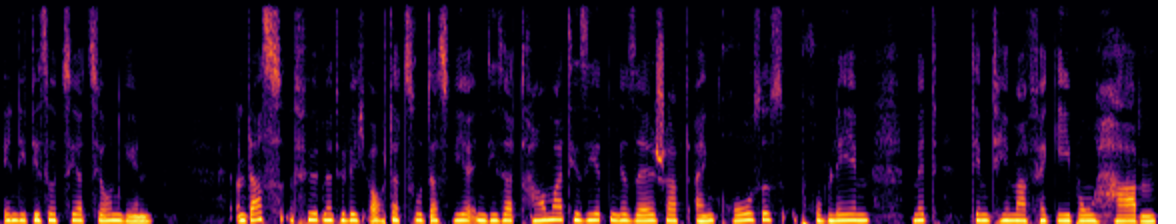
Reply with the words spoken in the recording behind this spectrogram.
in die Dissoziation gehen. Und das führt natürlich auch dazu, dass wir in dieser traumatisierten Gesellschaft ein großes Problem mit dem Thema Vergebung haben,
